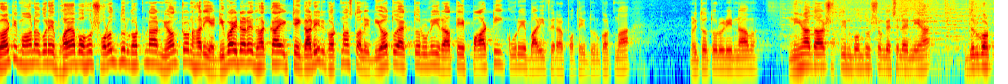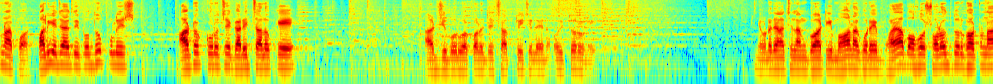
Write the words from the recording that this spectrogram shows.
গুয়াহাটি মহানগরে ভয়াবহ সড়ক দুর্ঘটনা নিয়ন্ত্রণ হারিয়ে ডিভাইডারে ধাক্কায় একটি গাড়ির ঘটনাস্থলে নিহত এক তরুণী রাতে পার্টি করে বাড়ি ফেরার পথে দুর্ঘটনা। মৃত তরুণীর নাম নিহা দাস, তিন বন্ধুর সঙ্গে ছিলেন নিহা। দুর্ঘটনার পর পালিয়ে যায় দুই বন্ধু, পুলিশ আটক করেছে গাড়ির চালককে। আর জি বড়ুয়া কলেজের ছাত্রী ছিলেন ওই তরুণী। আমরা জানাচ্ছিলাম গুয়াহাটি মহানগরে ভয়াবহ সড়ক দুর্ঘটনা।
